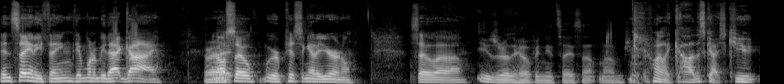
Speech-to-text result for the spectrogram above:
Didn't say anything. Didn't want to be that guy. And also, we were pissing at a urinal. So uh, He was really hoping you'd say something. I'm sure. we're like, God, this guy's cute.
